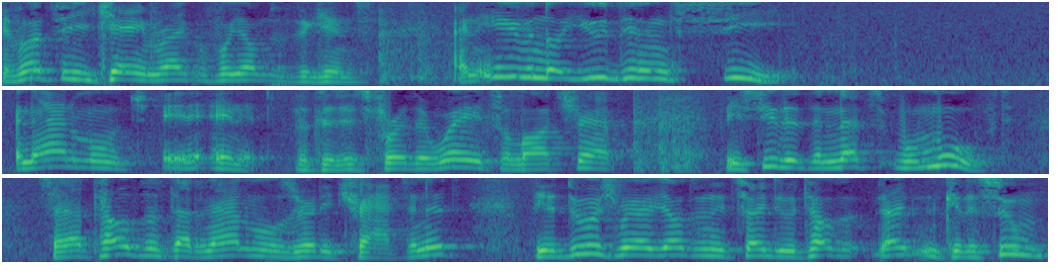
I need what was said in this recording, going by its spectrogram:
If let's say you came right before Yom begins, and even though you didn't see an animal in, in, it, because it's further away, it's a large trap, but you see that the nets were moved. So that tells us that an animal was already trapped in it. The Yadush Merav Yom Tov tells us that we can assume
